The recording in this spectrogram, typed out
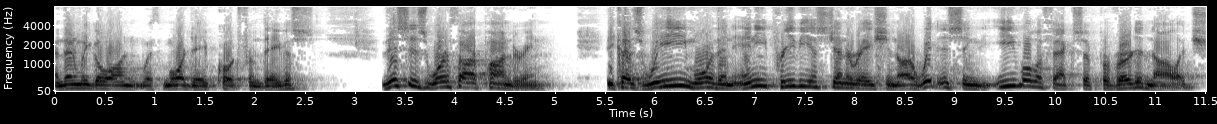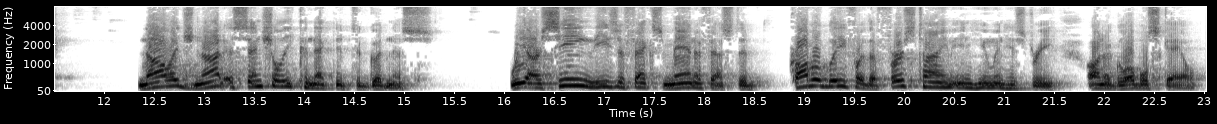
And then we go on with more Dave quote from Davis. This is worth our pondering because we, more than any previous generation, are witnessing the evil effects of perverted knowledge, knowledge not essentially connected to goodness. We are seeing these effects manifested probably for the first time in human history on a global scale.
